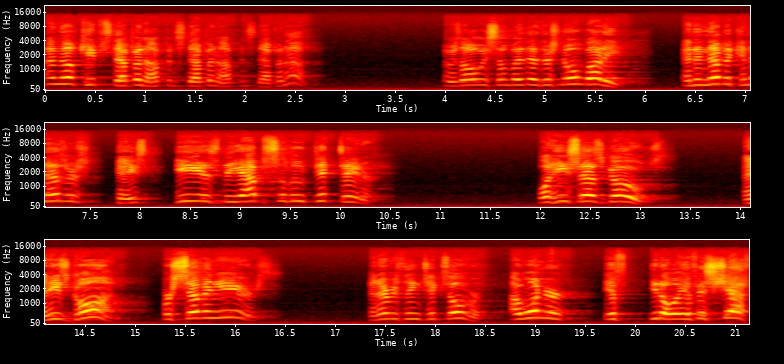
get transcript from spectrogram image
And they'll keep stepping up and stepping up and stepping up. There was always somebody there. There's nobody. And in Nebuchadnezzar's case, he is the absolute dictator. What he says goes. And he's gone for seven years. And everything ticks over. I wonder if, you know, if his chef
